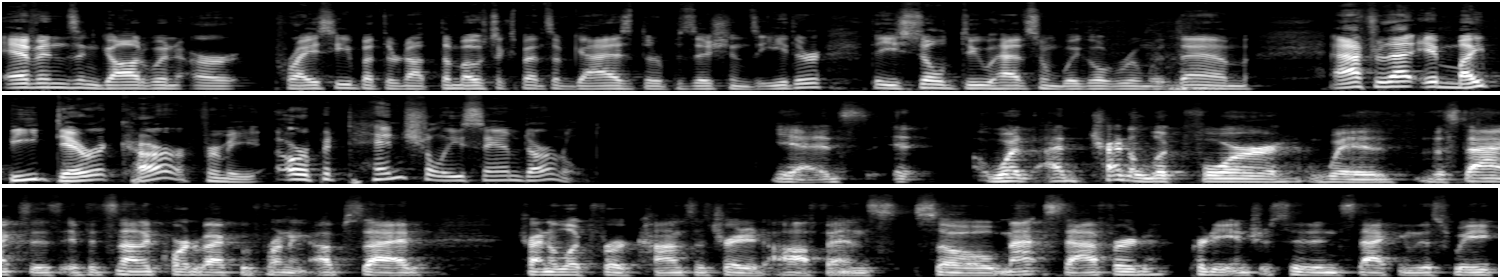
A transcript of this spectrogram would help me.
Evans and Godwin are pricey, but they're not the most expensive guys at their positions either. That you still do have some wiggle room with them. After that, it might be Derek Carr for me, or potentially Sam Darnold. Yeah, it's it, what I try to look for with the stacks is if it's not a quarterback with running upside, trying to look for a concentrated offense. So Matt Stafford, pretty interested in stacking this week.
